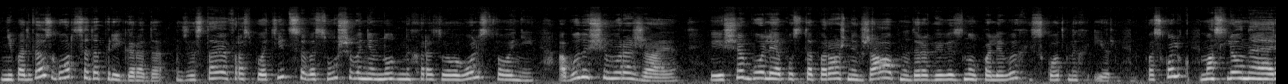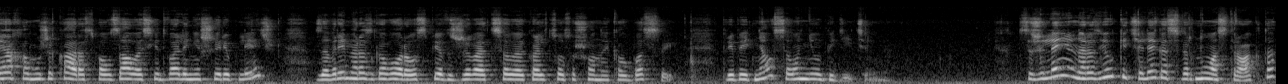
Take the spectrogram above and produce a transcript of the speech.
Не подвез горца до пригорода, заставив расплатиться выслушиванием нудных разглагольствований о будущем урожае и еще более пустопорожних жалоб на дороговизну полевых и скотных ир. Поскольку масленая ряха мужика расползалась едва ли не шире плеч, за время разговора успев сживать целое кольцо сушеной колбасы, Прибеднялся он неубедительно. К сожалению, на развилке телега свернула с тракта,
